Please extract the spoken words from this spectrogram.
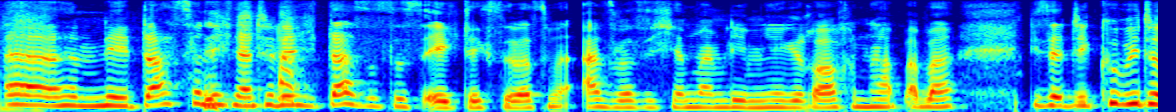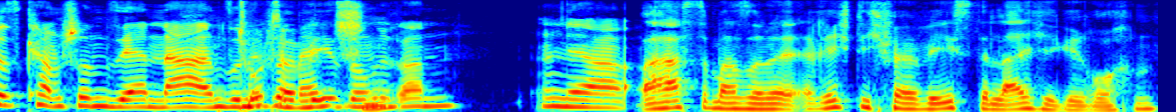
äh, nee, das finde ich natürlich, das ist das ekligste, was, man- also was ich in meinem Leben je gerochen habe. Aber dieser Dekubitus kam schon sehr nah an so Tote eine Verwesung Menschen? ran. Ja, Hast du mal so eine richtig verweste Leiche gerochen?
